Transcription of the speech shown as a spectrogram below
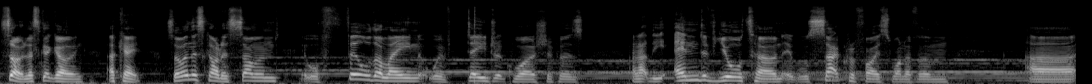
So, let's get going. Okay, so when this card is summoned, it will fill the lane with Daedric worshippers, and at the end of your turn, it will sacrifice one of them, uh,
